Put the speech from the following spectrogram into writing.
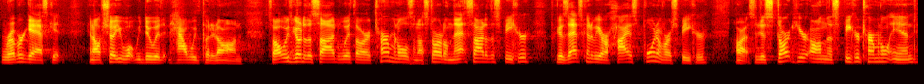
rubber gasket, and I'll show you what we do with it and how we put it on. So I always go to the side with our terminals, and I start on that side of the speaker because that's going to be our highest point of our speaker. All right, so just start here on the speaker terminal end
